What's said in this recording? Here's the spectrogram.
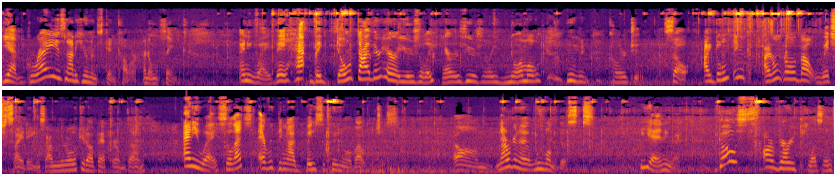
yeah, gray is not a human skin color, I don't think. Anyway, they ha- they don't dye their hair usually. Hair is usually normal human color too. So I don't think I don't know about witch sightings. I'm gonna look it up after I'm done. Anyway, so that's everything I basically know about witches. Um, now we're gonna move on to ghosts. Yeah. Anyway, ghosts are very pleasant.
